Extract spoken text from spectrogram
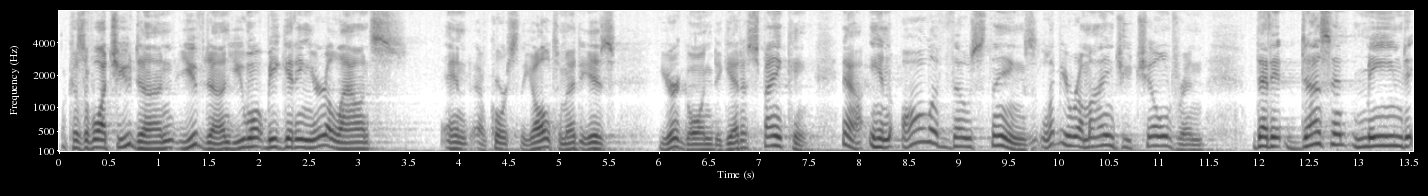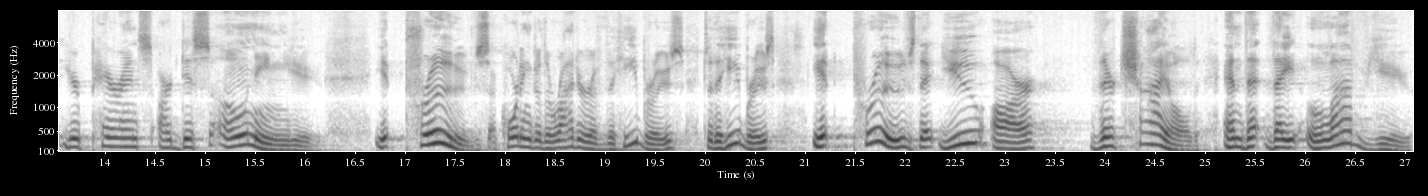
because of what you've done. You've done. You won't be getting your allowance. And of course, the ultimate is you're going to get a spanking. Now, in all of those things, let me remind you, children, that it doesn't mean that your parents are disowning you. It proves, according to the writer of the Hebrews, to the Hebrews, it proves that you are their child and that they love you.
